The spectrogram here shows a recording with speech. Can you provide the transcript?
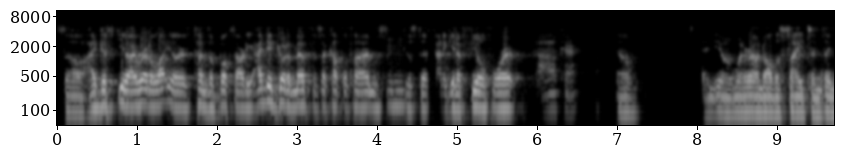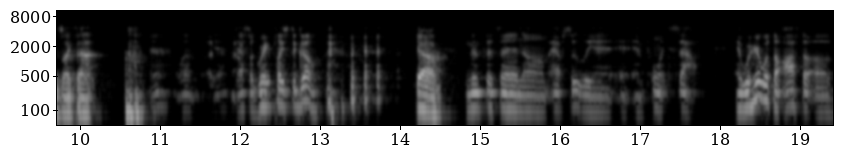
So I just, you know, I read a lot. You know, there's tons of books already. I did go to Memphis a couple times Mhm. just to kind of get a feel for it, Ah, okay. you know, and you know, went around all the sites and things like that. Yeah. Well, yeah, that's a great place to go. Yeah, Memphis and um, absolutely and, and- and Point South. And we're here with the author of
